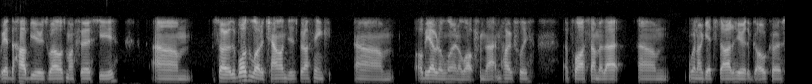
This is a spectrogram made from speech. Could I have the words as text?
we had the hub year as well as my first year, um, so there was a lot of challenges. But I think um, I'll be able to learn a lot from that and hopefully apply some of that um, when I get started here at the Gold Coast.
